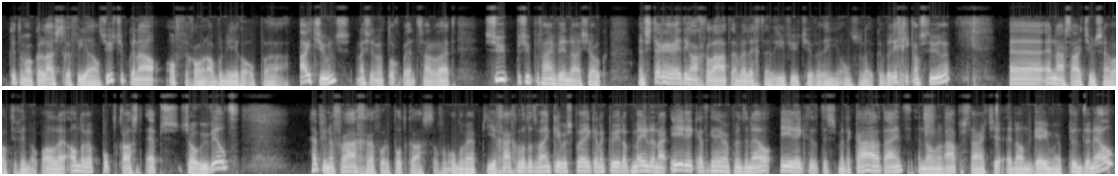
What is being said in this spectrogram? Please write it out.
Je kunt hem ook luisteren via ons YouTube kanaal of je gewoon abonneren op eh, iTunes. En als je er dan toch bent, zouden wij het super super fijn vinden als je ook een sterrenrating achterlaat en wellicht een reviewtje waarin je ons een leuke berichtje kan sturen. Eh, en naast iTunes zijn we ook te vinden op allerlei andere podcast apps, zo u wilt. Heb je een vraag eh, voor de podcast of een onderwerp die je graag wilt dat wij een keer bespreken, dan kun je dat mailen naar erik.gamer.nl. Erik, dat is met een K aan het eind en dan een apenstaartje en dan gamer.nl.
